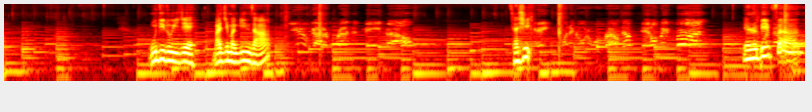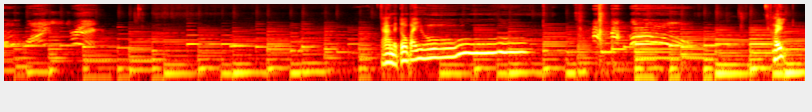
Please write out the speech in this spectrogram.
우디도 이제 마지막 인사. You got a friend in me, pal. 다시 Hey, wanna go to a roundup? It'll be fun. It'll be fun. 다음에 또 봐요. はい。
